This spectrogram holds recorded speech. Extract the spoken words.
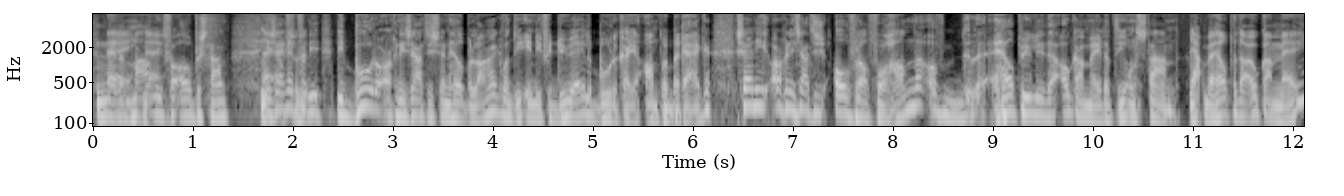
nee, helemaal nee. niet voor openstaan. Je nee, zei net van die, die boerenorganisaties zijn heel belangrijk. Want die individuele boeren kan je amper bereiken. Zijn die organisaties overal voorhanden? Of helpen jullie daar ook aan mee dat die ontstaan? Ja, we helpen daar ook aan mee.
